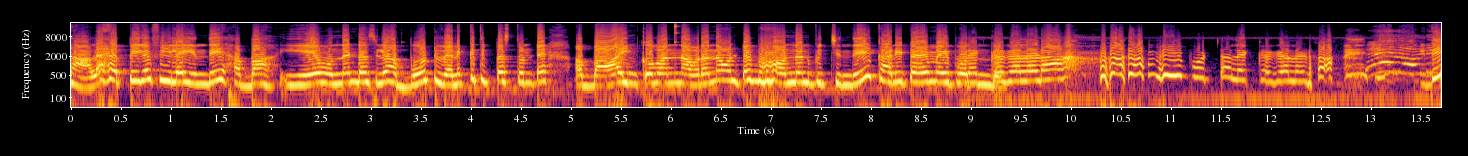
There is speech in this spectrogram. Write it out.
చాలా హ్యాపీగా ఫీల్ అయ్యింది. అబ్బా ఏముందండి అసలు? ఆ బోట్ వెనక్కి తిప్పేస్తుంటే అబ్బా ఇంకో వన్ అవర్ అన్నా ఉంటే బాగుంది అనిపించింది. కానీ టైం అయిపోతుంది. లెక్కగలడా? మీ పుట్ట లెక్కగలడా? ఇది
